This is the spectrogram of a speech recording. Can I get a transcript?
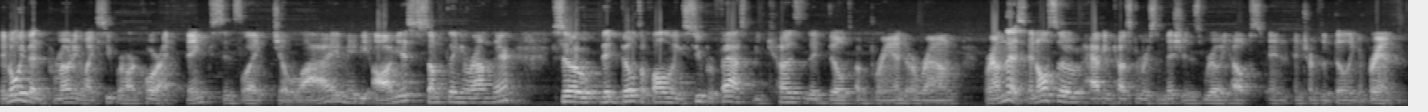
they've only been promoting like super hardcore, I think, since like July, maybe August, something around there. So they built a following super fast because they built a brand around around this. And also having customer submissions really helps in, in terms of building a brand.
